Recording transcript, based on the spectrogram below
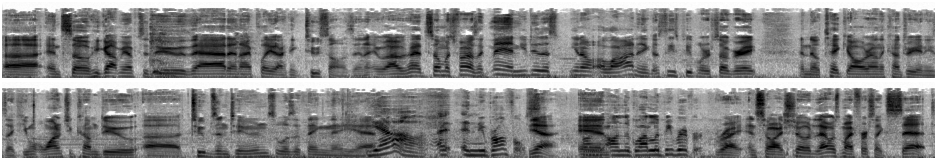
Uh, and so he got me up to do that, and I played, I think, two songs. And I I had so much fun. I was like, "Man, you do this, you know, a lot." And he goes, "These people are so great, and they'll take you all around the country." And he's like, "You, why don't you come do uh, tubes and tunes?" Was a thing that he had. Yeah, in New Braunfels. Yeah, and- on the Guadalupe River. Right, and so I showed that was my first like set,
